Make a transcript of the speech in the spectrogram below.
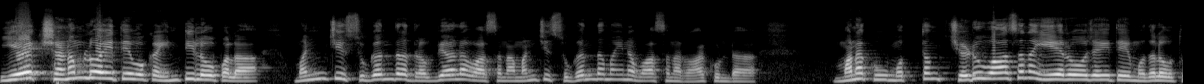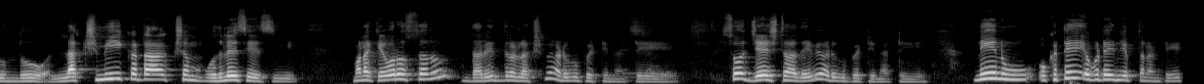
ఏ క్షణంలో అయితే ఒక ఇంటి లోపల మంచి సుగంధ ద్రవ్యాల వాసన మంచి సుగంధమైన వాసన రాకుండా మనకు మొత్తం చెడు వాసన ఏ రోజైతే మొదలవుతుందో లక్ష్మీ కటాక్షం వదిలేసేసి మనకెవరు వస్తారు? దరిద్ర లక్ష్మి అడుగుపెట్టినట్టే. సో జ్యేష్ఠాదేవి అడుగుపెట్టినట్టే. నేను ఒకటే ఒకటేం చెప్తానంటే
